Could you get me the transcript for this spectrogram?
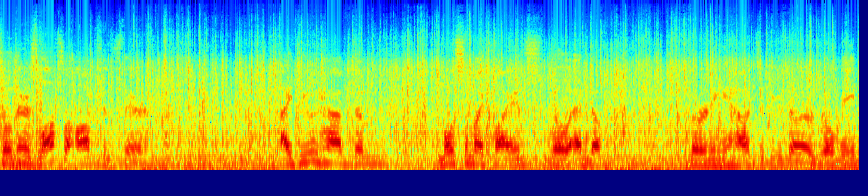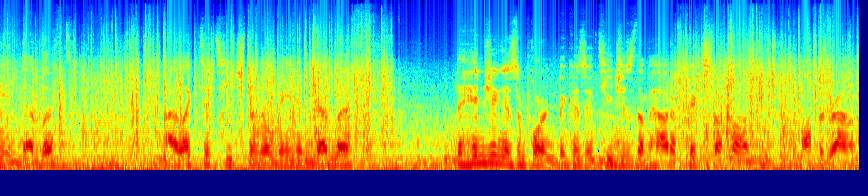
So there's lots of options there. I do have them, most of my clients will end up learning how to do the Romanian deadlift. I like to teach the Romanian deadlift. The hinging is important because it teaches them how to pick stuff up off the ground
